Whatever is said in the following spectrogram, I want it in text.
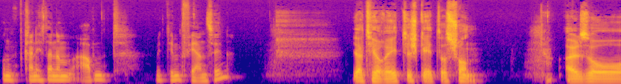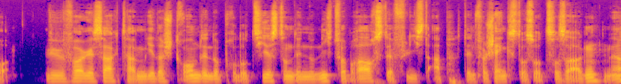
und kann ich dann am Abend mit dem Fernsehen? Ja, theoretisch geht das schon. Also, wie wir vorher gesagt haben, jeder Strom, den du produzierst und den du nicht verbrauchst, der fließt ab, den verschenkst du sozusagen. Ja.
